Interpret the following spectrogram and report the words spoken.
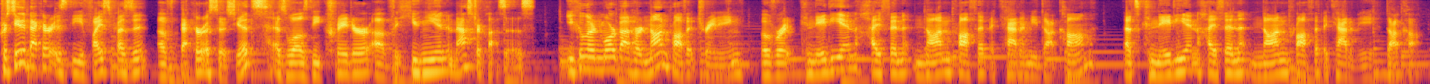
Christina Becker is the vice president of Becker Associates, as well as the creator of the Jungian Masterclasses. You can learn more about her nonprofit training over at Canadian-nonprofitacademy.com. That's Canadian-nonprofitacademy.com.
